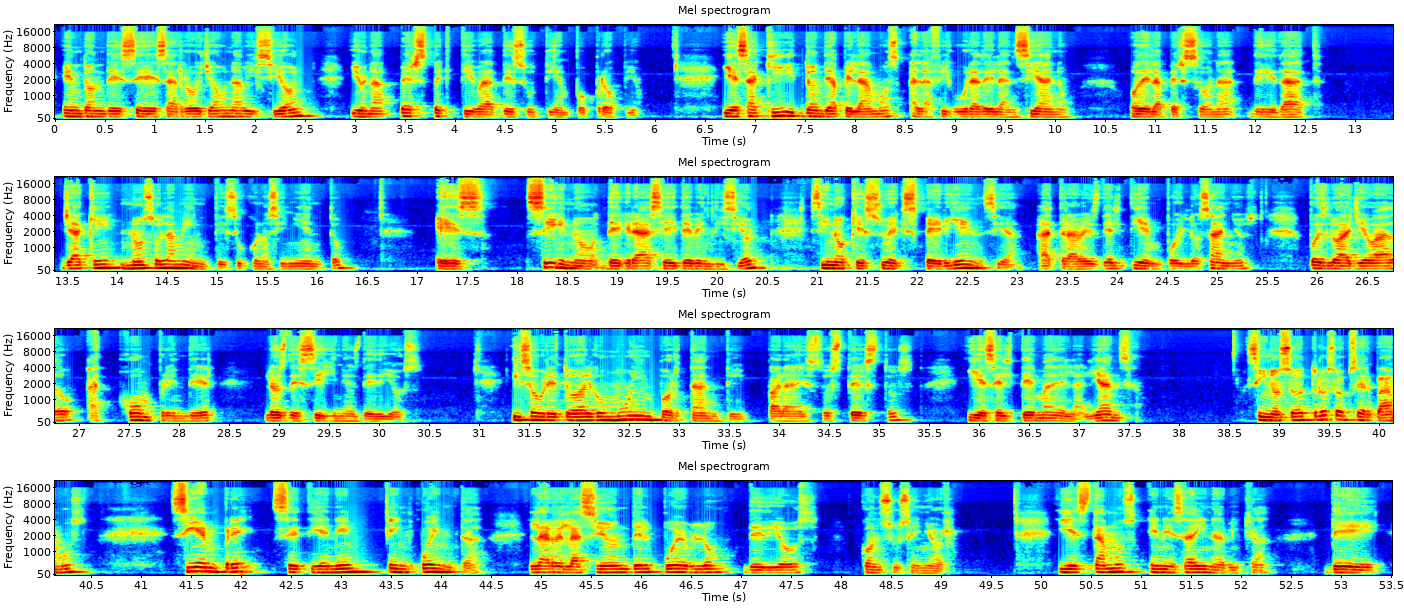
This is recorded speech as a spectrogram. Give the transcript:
en donde se desarrolla una visión y una perspectiva de su tiempo propio. Y es aquí donde apelamos a la figura del anciano o de la persona de edad, ya que no solamente su conocimiento es signo de gracia y de bendición, sino que su experiencia a través del tiempo y los años, pues lo ha llevado a comprender los designios de Dios. Y sobre todo algo muy importante para estos textos y es el tema de la alianza. Si nosotros observamos, siempre se tiene en cuenta la relación del pueblo de Dios con su Señor. Y estamos en esa dinámica de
